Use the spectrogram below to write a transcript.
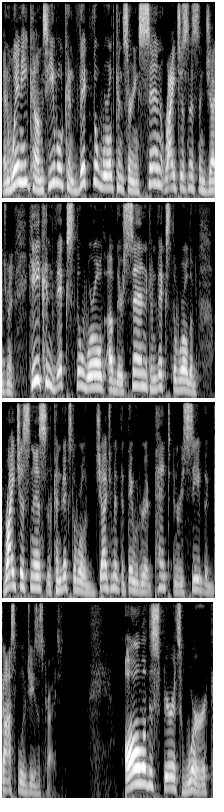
And when he comes, he will convict the world concerning sin, righteousness, and judgment. He convicts the world of their sin, convicts the world of righteousness, or convicts the world of judgment that they would repent and receive the gospel of Jesus Christ. All of the Spirit's work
